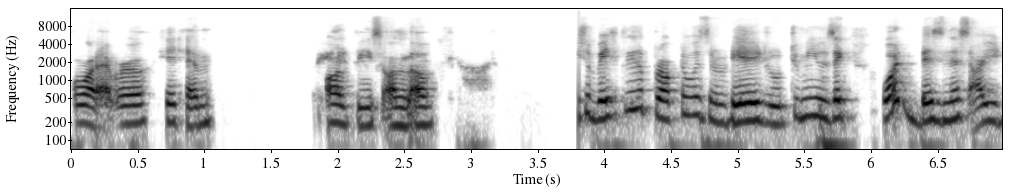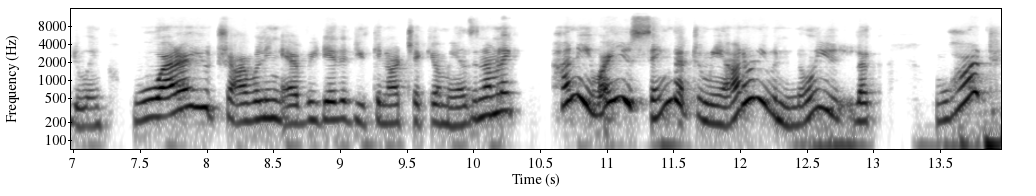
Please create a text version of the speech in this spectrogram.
Whatever, hit him. All peace, all love. So basically, the proctor was really rude to me. He was like, What business are you doing? Why are you traveling every day that you cannot check your mails? And I'm like, Honey, why are you saying that to me? I don't even know you. Like, what?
